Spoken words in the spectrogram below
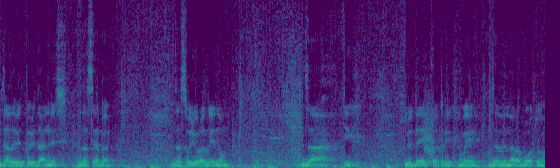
взяли відповідальність за себе, за свою родину, за тих людей, котрих ви взяли на роботу.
